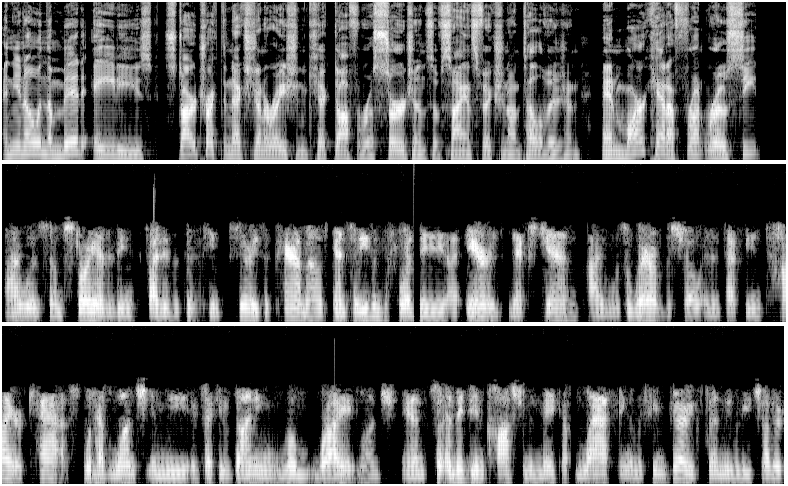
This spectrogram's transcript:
And you know, in the mid 80s, Star Trek The Next Generation kicked off a resurgence of science fiction on television, and Mark had a front row seat I was um, story editing Friday the 13th series at Paramount, and so even before they uh, aired Next Gen, I was aware of the show, and in fact, the entire cast would have lunch in the executive dining room where I ate lunch, and so and they'd be in costume and makeup, laughing, and they seemed very friendly with each other.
